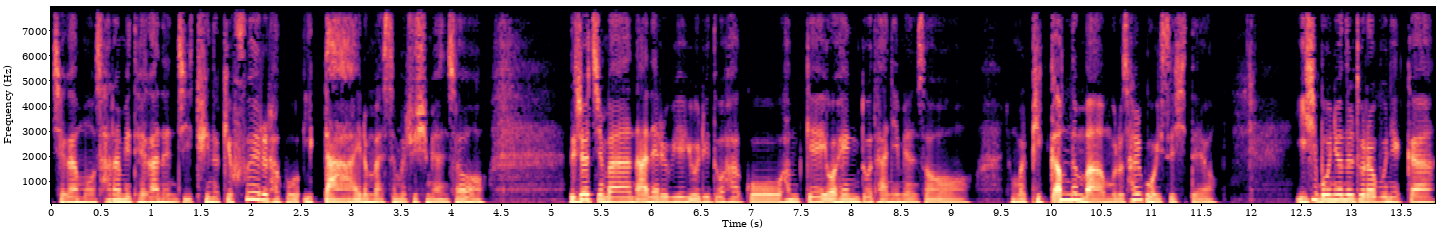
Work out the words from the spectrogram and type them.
제가 뭐 사람이 돼가는지 뒤늦게 후회를 하고 있다 이런 말씀을 주시면서 늦었지만 아내를 위해 요리도 하고 함께 여행도 다니면서 정말 빚 갚는 마음으로 살고 있으시대요. 25년을 돌아보니까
